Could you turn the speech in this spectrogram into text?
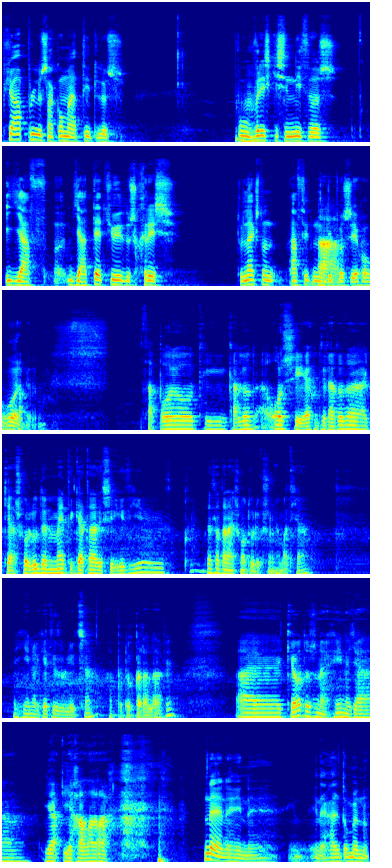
πιο απλούς ακόμα τίτλους που mm. βρίσκει συνήθως για, για τέτοιου είδους χρήση. Τουλάχιστον αυτή την εντύπωση έχω εγώ θα, θα πω ότι καλό, όσοι έχουν τη δυνατότητα και ασχολούνται με την κατάδυση οι ίδιοι δεν θα ήταν άξιο να του ρίξουν μια ματιά. Έχει γίνει αρκετή δουλίτσα από το καταλάβει. Ε, και όντως ναι είναι για, για, για χαλαρά ναι, ναι, είναι, είναι χαλιτωμένο.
